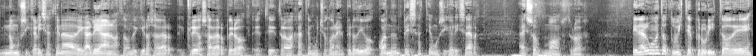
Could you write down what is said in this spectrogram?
No musicalizaste nada de Galeano, hasta donde quiero saber, creo saber, pero este, trabajaste mucho con él. Pero digo, cuando empezaste a musicalizar a esos monstruos, ¿en algún momento tuviste prurito de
